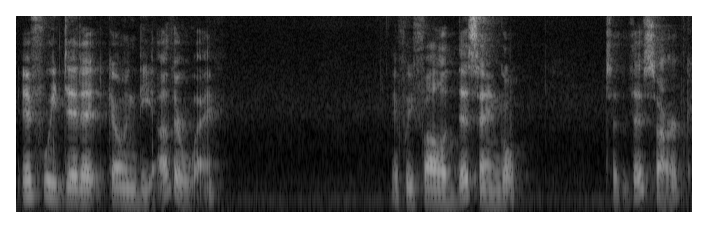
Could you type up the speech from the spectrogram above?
If we did it going the other way, if we followed this angle to this arc,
